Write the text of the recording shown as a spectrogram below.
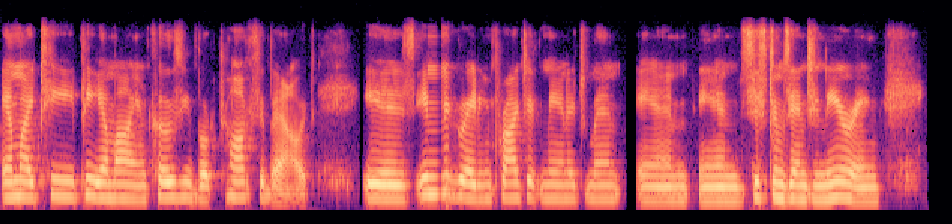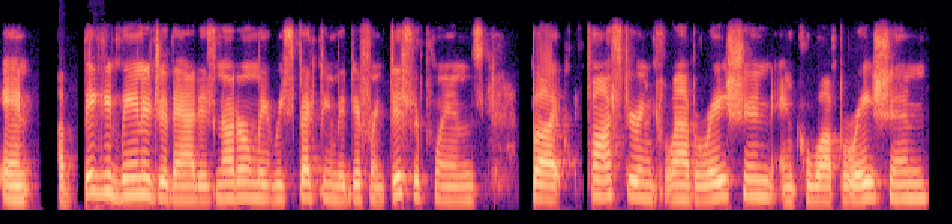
MIT, PMI, and INCOSE book talks about is integrating project management and and systems engineering and a big advantage of that is not only respecting the different disciplines, but fostering collaboration and cooperation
